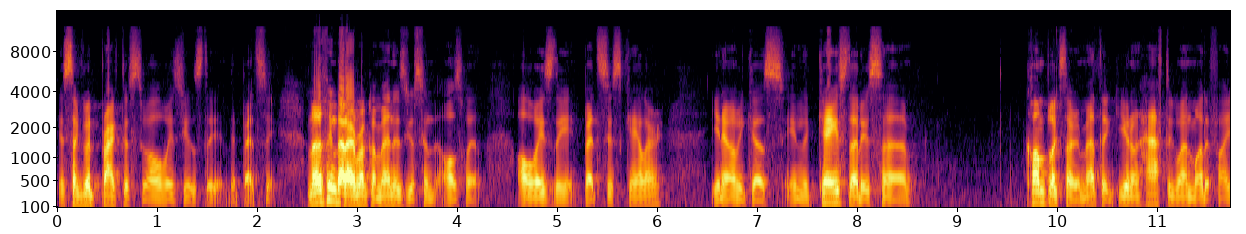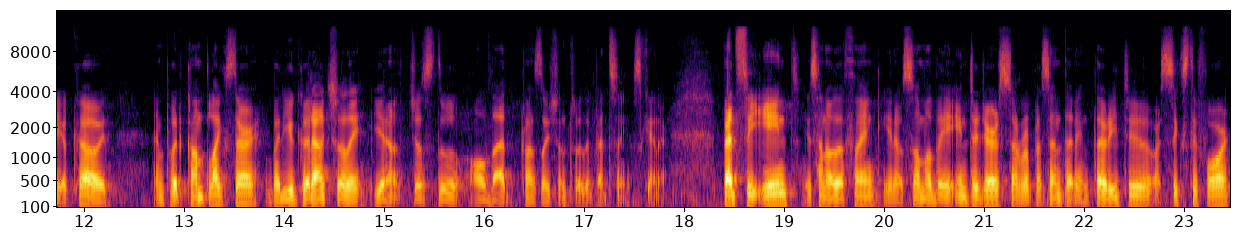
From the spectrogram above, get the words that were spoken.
it's a good practice to always use the, the PETSC. Another thing that I recommend is using also always the PETSC scaler, you know, because in the case that is complex arithmetic, you don't have to go and modify your code and put complex there, but you could actually, you know, just do all that translation through the PETSC scanner. PETSC int is another thing. You know, some of the integers are represented in 32 or 64.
